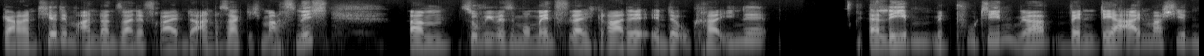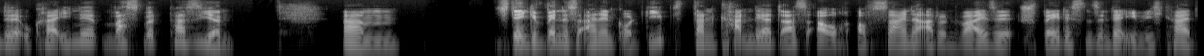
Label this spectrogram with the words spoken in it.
garantiere dem anderen seine Freiheit und der andere sagt, ich mache es nicht. Ähm, so wie wir es im Moment vielleicht gerade in der Ukraine erleben mit Putin, ja, wenn der einmarschiert in der Ukraine, was wird passieren? Ähm, ich denke, wenn es einen Gott gibt, dann kann der das auch auf seine Art und Weise spätestens in der Ewigkeit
